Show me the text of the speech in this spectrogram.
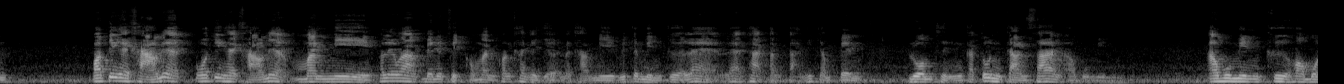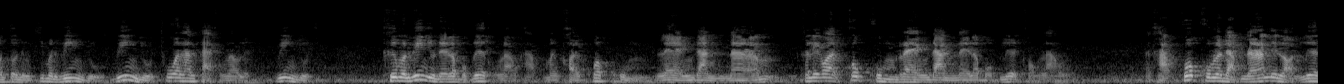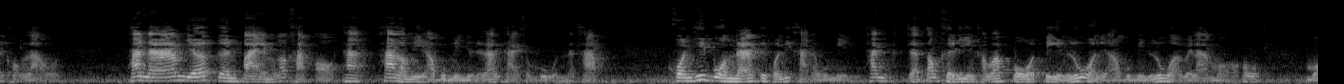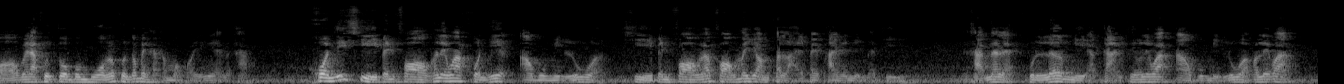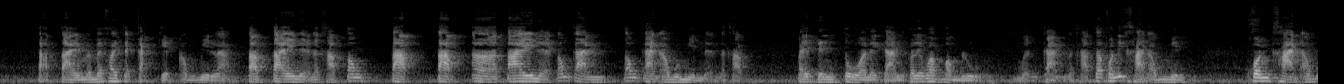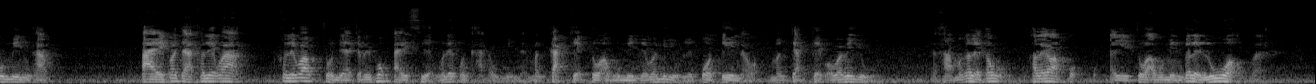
โปรตีนไข่ขาวเนี่ยโปรตีนไข่ขาวเนี่ยมันมีเขาเรียกว่าเบนฟิตของมันค่อนข้างจะเยอะนะครับ มีวิตามินเกลือแร่และธาตุต่างๆ ที่จำเป็นรวมถึงกระตุ้นการสร้างอัลบูมินอัลบูมินคือฮอร์โมนตัวหนึ่งที่มันวิ่งอยู่วิ่งอยู่ทั่วร่างกายของเราเลย วิ่งอยู่ คือมันวิ่งอยู่ในระบบเลือดของเราครับ มันคอยควบคุมแรงดันน้ำเขาเรียกว่าควบคุมแรงดันในระบบเลือดของเรานะครับควบคุมระดับน้ำในหลอดเลือดของเรา ถ้าน้ำเยอะเกินไปมันก็ขับออกถ้าถ้าเรามีอัลบูมินอยู่ในร่างกายสมบูรณ์นะครับ คนที่บวมน้ำคือคนที่ขาดอัลบูมิน ท่านจะต้องเคยได้ยินคำว่าโปรตีนรั่วหรืออัลบูมินรั่ว เวลาหมอเขาหมอเวลาคุณตัวบวมๆแล้วคุณต้องไปหาหมออย่างเงี้ยนะครับ คนที่ฉี่เป็นฟองเขาเรียกว่าคนที่เอัลบูมินรั่ว ฉี่เป็นฟองแล้วฟองไม่ยอมสลายไปภายในหนึ่งนาทีนะครับนั่นแหละคุณเริ่มมีอาการที่เขาเรียกว่าอัลบูมินรั่วเขาเรียกว่าตับไตมันไม่ค่อยจะกักเก็บอัลบูมินแล้ว ตับไตเนี่ยนะครับต้องตับตับอ่อไตเนี่ยต้องการต้องการอัลบูมินเนี่ยนะครับ ไปเป็นตัวในการเขาเรียกว่าบำรุงเหมือนกันนะครับ ถ้าคนที่ขาดอัลบูมิน คนขาดอัลบูมินครับ ไตก็จะเขาเรียกว่า เขาเรียกว่าส่วนใหญ่จะเป็นพวกไตเสื่อมเขาเรียกคนขาดอัลบูมินเนี่ยมันกักเก็บตัวอัลบูมินเนี่ยไว้ไม่อยู่หรือโปรตีนเอามันกักเก็บเอาไว้ไม่อยู่นะครับมันก็เลยต้องเขาเรียกว่าไอตัวอัลบูมินก็เลยรั่วออกมา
